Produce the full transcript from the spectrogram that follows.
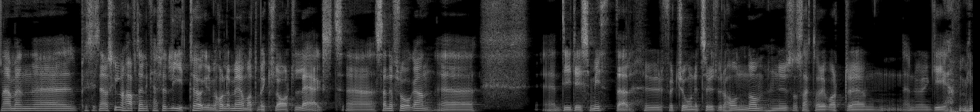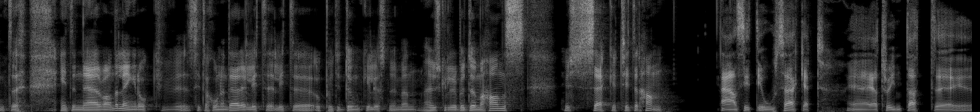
nej men eh, precis, jag skulle nog haft den kanske lite högre, men jag håller med om att de är klart lägst. Eh, sen är frågan, eh, eh DJ Smith där, hur förtroendet ser ut för honom. Nu som sagt har det varit, eh, nu är GM inte, inte närvarande längre och eh, situationen där är lite, lite upphöjt i dunkel just nu. Men hur skulle du bedöma hans hur säkert sitter han? Nej, han sitter osäkert. Eh, jag tror inte att, eh,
